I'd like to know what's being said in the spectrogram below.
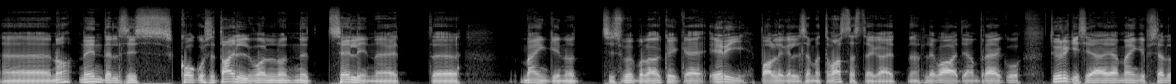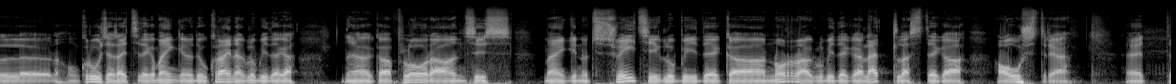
Äh, noh, nendel siis kogu see talv olnud nüüd selline, et äh, mänginud siis võib-olla kõige eripalgelisemate vastastega, et noh, Levadia on praegu Türgis ja, ja mängib seal, noh, on Gruusia satsidega mänginud ja Ukraina klubidega, aga Flora on siis mänginud Šveitsi klubidega, Norra klubidega, lätlastega, Austria et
